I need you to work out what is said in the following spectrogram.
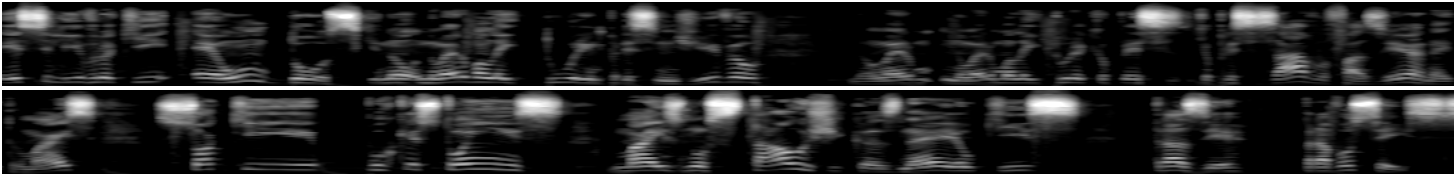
esse livro aqui é um dos, que não, não era uma leitura imprescindível, não era, não era uma leitura que eu, que eu precisava fazer, né, e tudo mais, só que por questões mais nostálgicas, né, eu quis trazer para vocês.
